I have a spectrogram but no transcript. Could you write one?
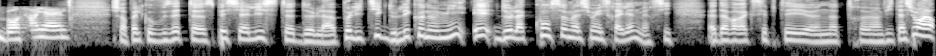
Bonsoir Yael. Je rappelle que vous êtes spécialiste de la politique, de l'économie et de la consommation israélienne. Merci euh, d'avoir accepté euh, notre invitation. Alors,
